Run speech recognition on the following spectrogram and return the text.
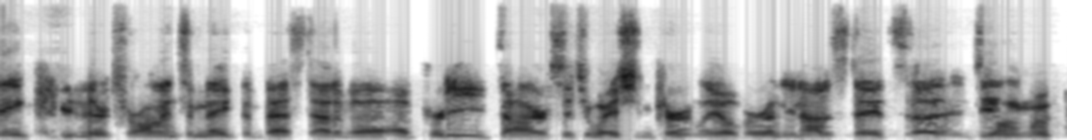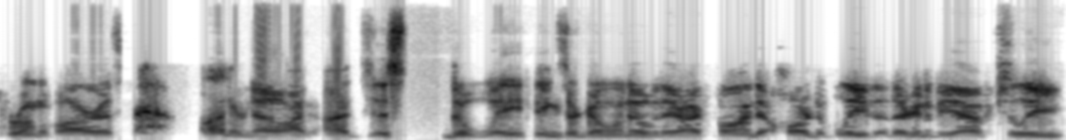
think they're trying to make the best out of a, a pretty dire situation currently over in the United States, uh, dealing with coronavirus. I don't know. I, I just the way things are going over there, I find it hard to believe that they're going to be actually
